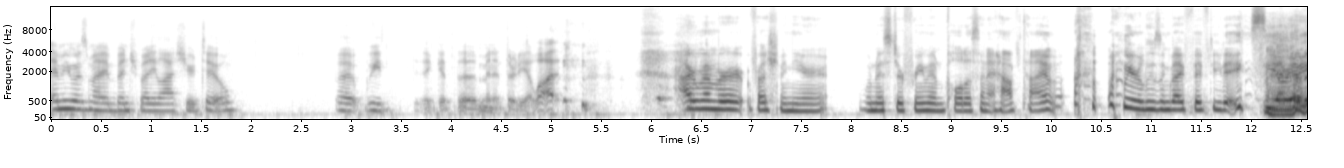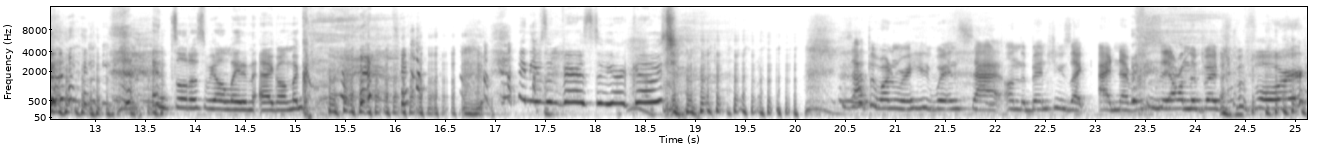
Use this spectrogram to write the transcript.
Emmy was my bench buddy last year too. But we didn't get the minute thirty a lot. I remember freshman year when Mr. Freeman pulled us in at halftime. we were losing by 50 to AC already and told us we all laid an egg on the court. and he was embarrassed to be our coach. Is that the one where he went and sat on the bench and he was like, I'd never sit on the bench before?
